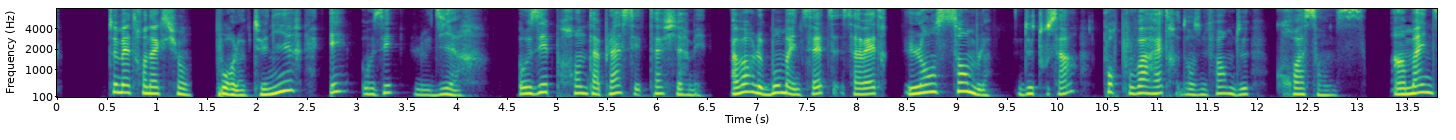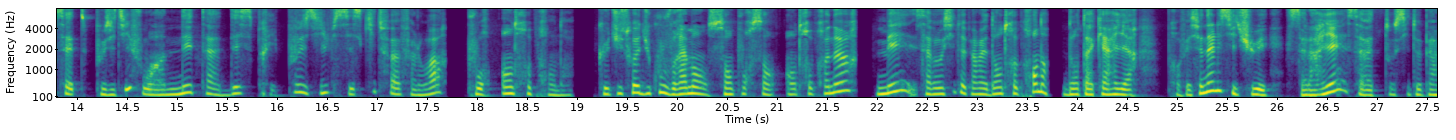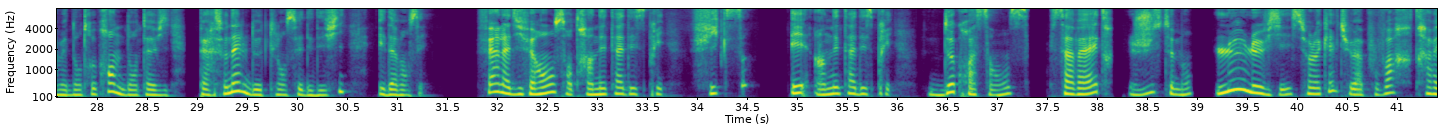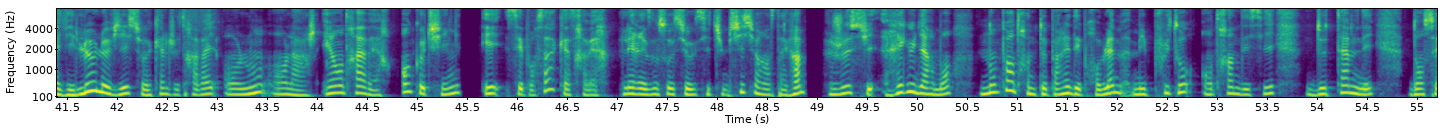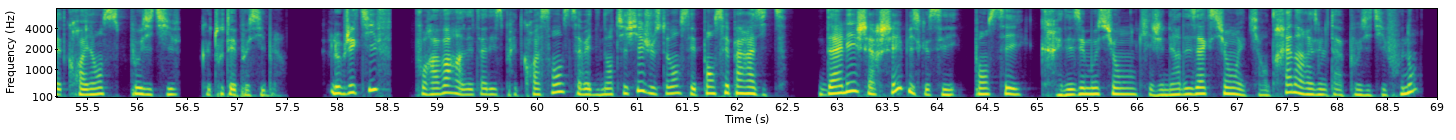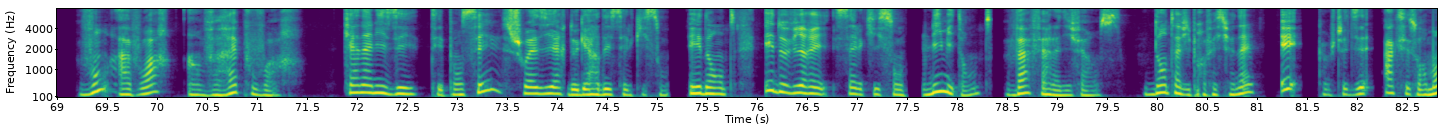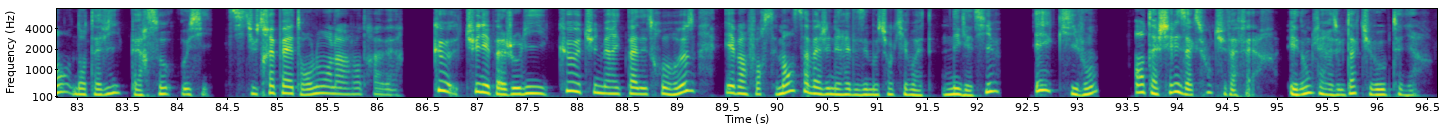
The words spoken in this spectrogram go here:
te mettre en action pour l'obtenir et oser le dire. Oser prendre ta place et t'affirmer. Avoir le bon mindset, ça va être l'ensemble de tout ça pour pouvoir être dans une forme de croissance. Un mindset positif ou un état d'esprit positif, c'est ce qu'il te va falloir pour entreprendre. Que tu sois du coup vraiment 100% entrepreneur, mais ça va aussi te permettre d'entreprendre dans ta carrière professionnelle. Si tu es salarié, ça va aussi te permettre d'entreprendre dans ta vie personnelle, de te lancer des défis et d'avancer. Faire la différence entre un état d'esprit fixe et un état d'esprit de croissance, ça va être justement le levier sur lequel tu vas pouvoir travailler, le levier sur lequel je travaille en long, en large et en travers en coaching. Et c'est pour ça qu'à travers les réseaux sociaux, si tu me suis sur Instagram, je suis régulièrement non pas en train de te parler des problèmes, mais plutôt en train d'essayer de t'amener dans cette croyance positive que tout est possible. L'objectif pour avoir un état d'esprit de croissance, ça va être d'identifier justement ces pensées parasites d'aller chercher, puisque ces pensées créent des émotions, qui génèrent des actions et qui entraînent un résultat positif ou non, vont avoir un vrai pouvoir. Canaliser tes pensées, choisir de garder celles qui sont aidantes et de virer celles qui sont limitantes, va faire la différence dans ta vie professionnelle et, comme je te disais, accessoirement dans ta vie perso aussi. Si tu te répètes en long, en large, en travers que tu n'es pas jolie, que tu ne mérites pas d'être heureuse, et eh bien forcément, ça va générer des émotions qui vont être négatives et qui vont entacher les actions que tu vas faire et donc les résultats que tu vas obtenir.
